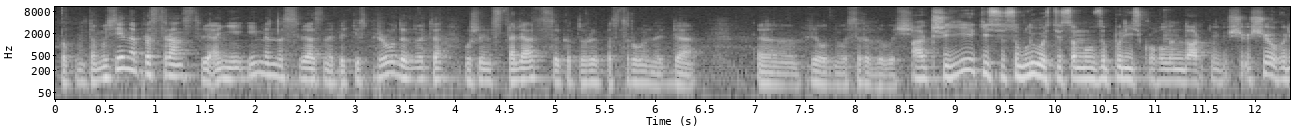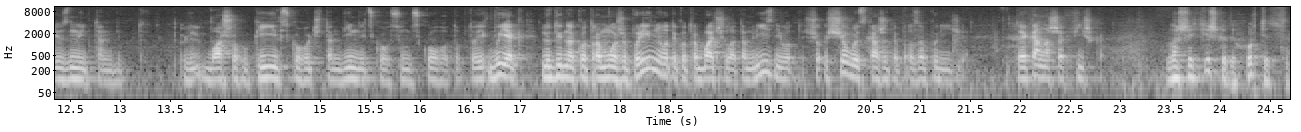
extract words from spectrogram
в каком-то музейном пространстве, они именно связаны опять-таки с природой, но это уже инсталляции, которые построены для э, природного середовища. А чи є якісь особливості саме у запорізького лендарту? Що, що його різнить там від вашого київського чи там вінницького, сумського? Тобто ви як людина, котра може порівнювати, котра бачила там різні, от що, що ви скажете про Запоріжжя? Тобто яка наша фішка? Ваша фишка это хортица.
